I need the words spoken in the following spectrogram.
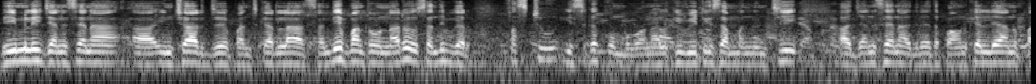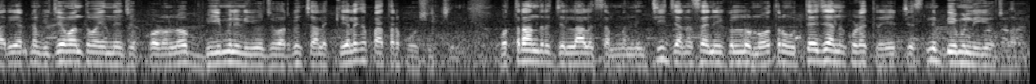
భీమిలి జనసేన ఇన్ఛార్జ్ పంచకర్ల సందీప్ అంతా ఉన్నారు. సందీప్ గారు ఫస్ట్ ఇసుక కుంభకోణాలకి వీటికి సంబంధించి ఆ, జనసేన అధినేత పవన్ కళ్యాణ్ పర్యటన విజయవంతమైందని చెప్పుకోవడంలో భీమిలి నియోజకవర్గం చాలా కీలక పాత్ర పోషించింది. ఉత్తరాంధ్ర జిల్లాలకు సంబంధించి జనసైనికుల్లో నూతన ఉత్తేజాన్ని కూడా క్రియేట్ చేసింది భీమిలి నియోజకవర్గం.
